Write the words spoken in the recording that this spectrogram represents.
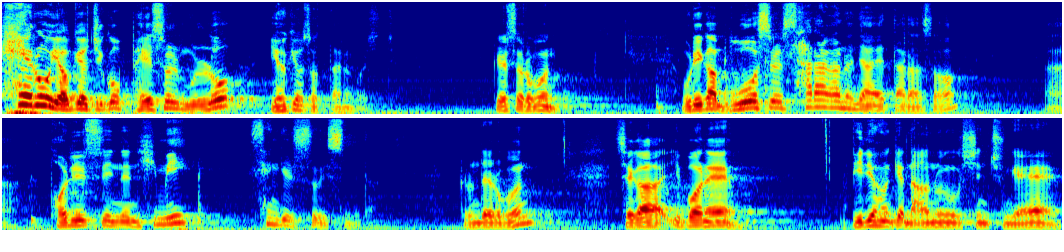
해로 여겨지고 배설물로 여겨졌다는 것이죠. 그래서 여러분 우리가 무엇을 사랑하느냐에 따라서 아, 버릴 수 있는 힘이 생길 수 있습니다. 그런데 여러분 제가 이번에 비디오 함께 나누신 중에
